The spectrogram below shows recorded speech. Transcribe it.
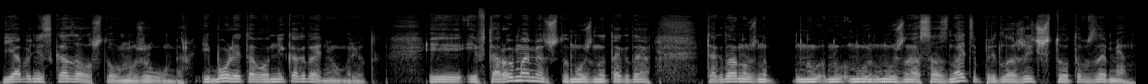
я бы не сказал, что он уже умер. И более того, он никогда не умрет. И, и второй момент, что нужно тогда, тогда нужно, ну, ну, нужно осознать и предложить что-то взамен.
